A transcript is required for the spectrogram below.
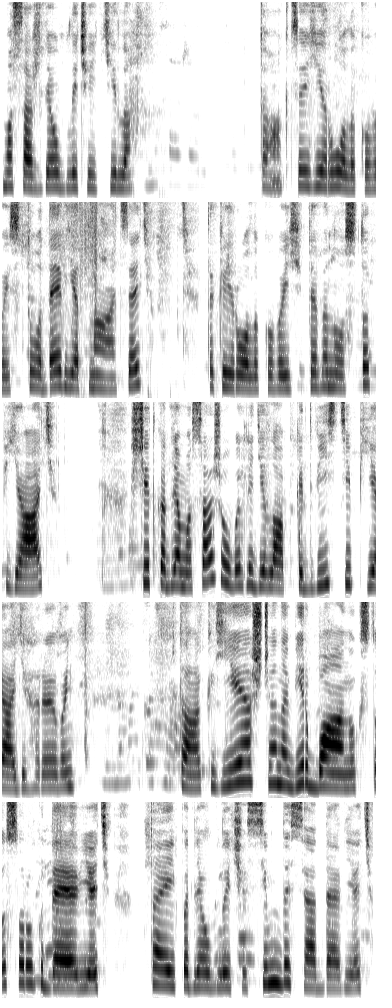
масаж для обличчя і тіла. Так, це є роликовий 119, такий роликовий 95. Щітка для масажу у вигляді лапки 205 гривень. Так, є ще набір банок 149, тейпи для обличчя 79.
